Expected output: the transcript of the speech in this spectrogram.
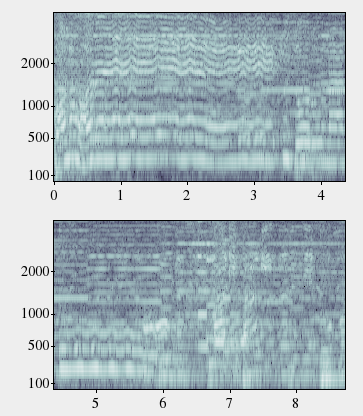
પણ હરે કિશોરું ના દુઃખ ભાંગી કરજે ભૂકો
